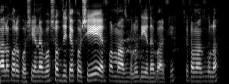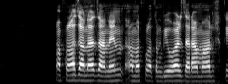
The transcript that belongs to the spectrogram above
ভালো করে কষিয়ে নেব, সবজিটা কষিয়ে এরপর মাছগুলো দিয়ে দেবো আর কি, ছোটো মাছগুলো। আপনারা জানা, জানেন, আমার পুরাতন ভিউয়ার যারা আমারকে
